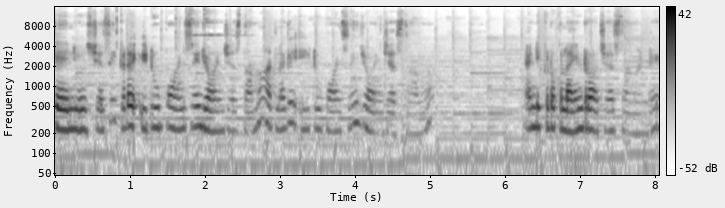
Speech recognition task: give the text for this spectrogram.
స్కేల్ యూజ్ చేసి ఇక్కడ ఈ టూ పాయింట్స్ని జాయిన్ చేస్తాము. అట్లాగే ఈ టూ పాయింట్స్ని జాయిన్ చేస్తాము. అండ్ ఇక్కడ ఒక లైన్ డ్రా చేస్తామండి.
